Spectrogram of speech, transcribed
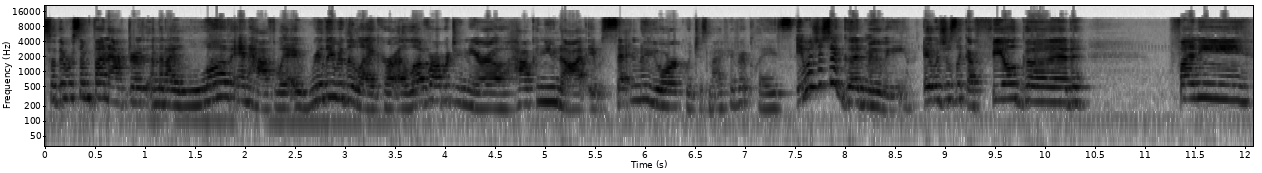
So there were some fun actors and then I love Anne Hathaway. I really really like her. I love Robert De Niro. How can you not? It was set in New York, which is my favorite place. It was just a good movie. It was just like a feel good, funny,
